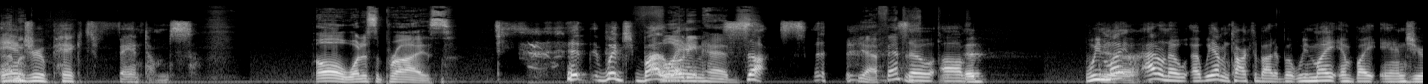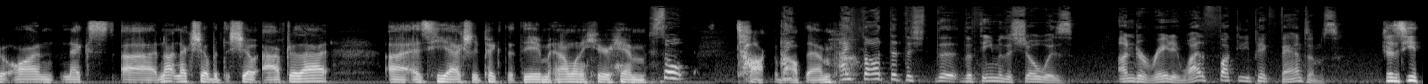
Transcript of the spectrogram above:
I'm a- Andrew picked Phantoms, Oh, what a surprise! Which by the Floating way heads. sucks. Yeah, Phantom. so um, It- we Yeah. might i don't know uh, we haven't talked about it but we might invite andrew on next uh not next show but the show after that uh as he actually picked the theme and i want to hear him so talk about them I thought that the, sh- the the theme of the show was underrated. Why the fuck did he pick Phantoms? because he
